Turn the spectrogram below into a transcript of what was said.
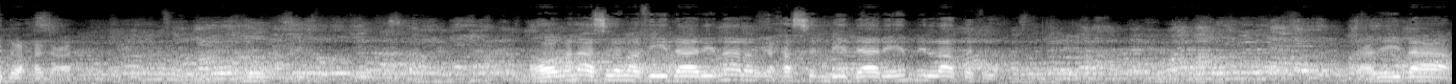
قدر حد عاد هو أسلم في دارنا لم يحصن في دارهم إلا طفلة يعني إذا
